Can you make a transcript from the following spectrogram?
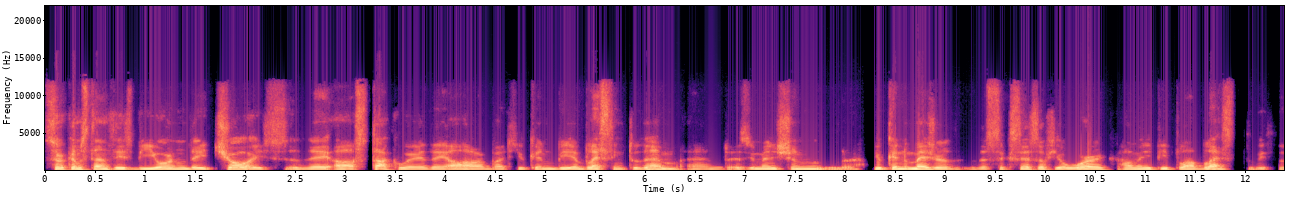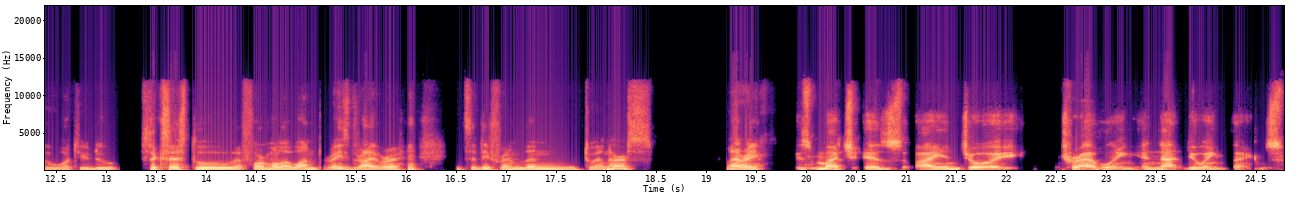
circumstances beyond their choice, they are stuck where they are, but you can be a blessing to them. And as you mentioned, you can measure the success of your work, how many people are blessed with what you do. success to a Formula One race driver, it's a different than to a nurse. Larry. As much as I enjoy traveling and not doing things,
